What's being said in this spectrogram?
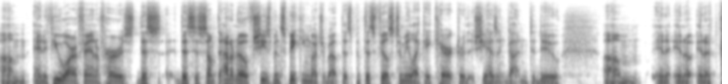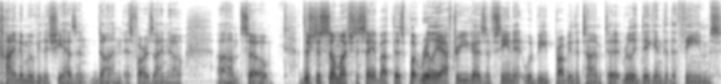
Um, and if you are a fan of hers, this this is something I don't know if she's been speaking much about this, but this feels to me like a character that she hasn't gotten to do um, in in a in a kind of movie that she hasn't done, as far as I know. Um, so there's just so much to say about this. But really, after you guys have seen it, would be probably the time to really dig into the themes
